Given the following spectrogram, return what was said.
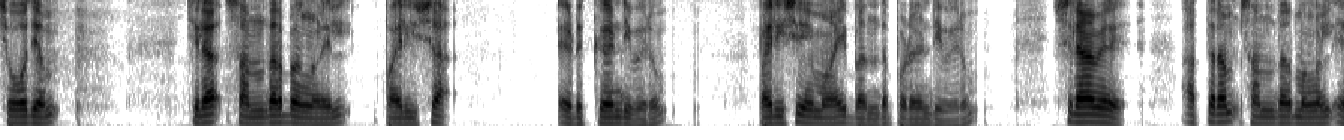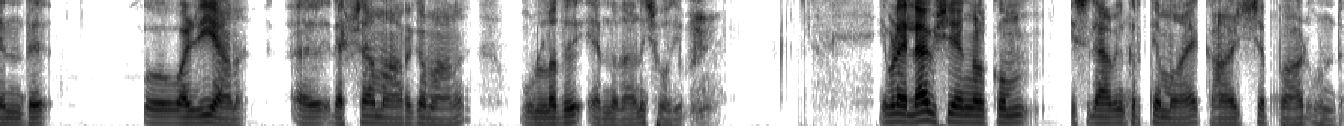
ചോദ്യം. ചില സന്ദർഭങ്ങളിൽ പലിശ എടുക്കേണ്ടി വരും. പലിശയുമായി ബന്ധപ്പെടേണ്ടി വരും. ഇസ്ലാമിൽ അത്തരം സന്ദർഭങ്ങൾ എന്ത് വഴിയാണ് രക്ഷാമാർഗമാണ് ഉള്ളത് എന്നതാണ് ചോദ്യം. ഇവിടെ എല്ലാ വിഷയങ്ങൾക്കും ഇസ്ലാമിൽ കൃത്യമായ കാഴ്ചപ്പാട് ഉണ്ട്.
